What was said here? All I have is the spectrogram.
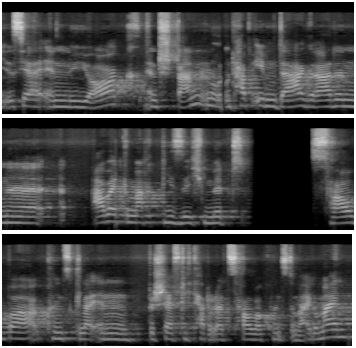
Die ist ja in New York entstanden und habe eben da gerade eine Arbeit gemacht, die sich mit ZauberkünstlerInnen beschäftigt hat oder Zauberkunst im Allgemeinen.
